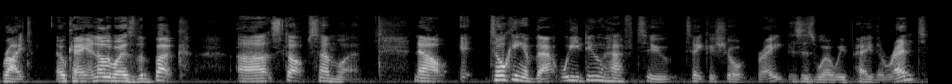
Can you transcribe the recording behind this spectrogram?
Right. Okay. In other words, the buck uh, stops somewhere. Now, it, talking of that, we do have to take a short break. This is where we pay the rent.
